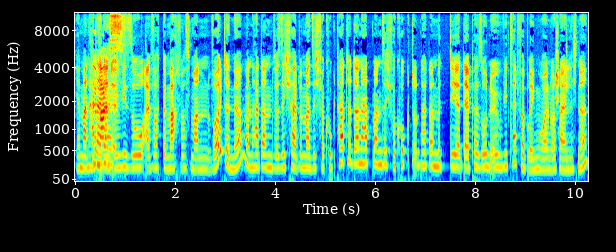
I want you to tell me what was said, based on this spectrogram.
Ja, man hat ja dann Max- irgendwie so einfach gemacht, was man wollte, ne? Man hat dann sich halt, wenn man sich verguckt hatte, dann hat man sich verguckt und hat dann mit der, der Person irgendwie Zeit verbringen wollen, wahrscheinlich, ne?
